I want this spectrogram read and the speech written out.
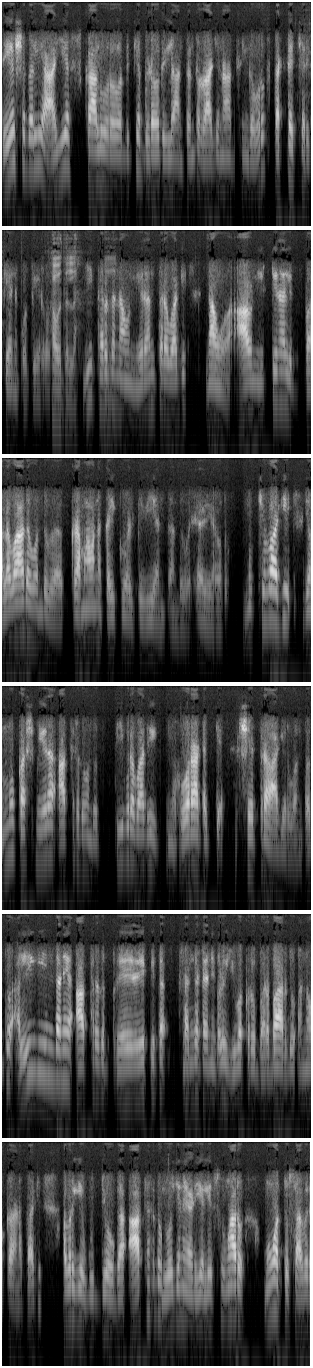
ದೇಶದಲ್ಲಿ ಐ ಎಸ್ ಕಾಲೂರೋದಕ್ಕೆ ಬಿಡೋದಿಲ್ಲ ಅಂತಂದ್ರೆ ರಾಜನಾಥ್ ಸಿಂಗ್ ಅವರು ಕಟ್ಟೆಚ್ಚರಿಕೆಯನ್ನು ಕೊಟ್ಟಿರೋದು. ಹೌದಲ್ಲ. ಈ ತರದ ನಾವು ನಿರಂತರವಾಗಿ ನಾವು ಆ ನಿಟ್ಟಿನಲ್ಲಿ ಬಲವಾದ ಒಂದು ಕ್ರಮವನ್ನು ಕೈಗೊಳ್ತೀವಿ ಅಂತಂದು ಹೇಳಿರೋದು. ಮುಖ್ಯವಾಗಿ ಜಮ್ಮು ಕಾಶ್ಮೀರ ಆ ತರದ ಒಂದು ತೀವ್ರವಾದಿ ಹೋರಾಟಕ್ಕೆ ಕ್ಷೇತ್ರ ಆಗಿರುವಂತದ್ದು ಅಲ್ಲಿಯಿಂದನೇ ಆ ತರದ ಪ್ರೇರೇಪಿತ ಸಂಘಟನೆಗಳು ಯುವಕರು ಬರಬಾರದು ಅನ್ನೋ ಕಾರಣಕ್ಕಾಗಿ ಅವರಿಗೆ ಉದ್ಯೋಗ ಆ ತರದ ಯೋಜನೆ ಅಡಿಯಲ್ಲಿ ಸುಮಾರು ಮೂವತ್ತು ಸಾವಿರ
